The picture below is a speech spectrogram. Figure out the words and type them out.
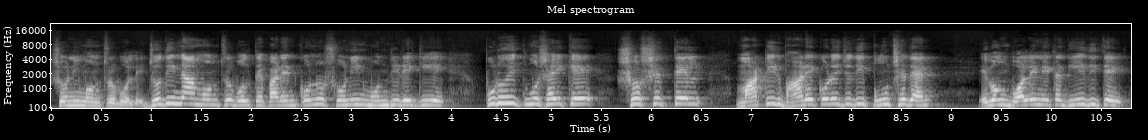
শনি মন্ত্র বলে। যদি না মন্ত্র বলতে পারেন, কোনো শনির মন্দিরে গিয়ে পুরোহিত মশাইকে সর্ষের তেল মাটির ভাঁড়ে করে যদি পৌঁছে দেন এবং বলেন এটা দিয়ে দিতে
